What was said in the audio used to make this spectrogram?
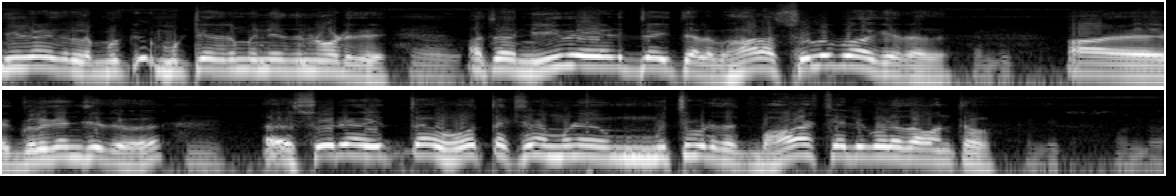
ನೀವು ಹೇಳಿದ್ರಲ್ಲ ಮುಟ್ ಮುಟ್ಟಿದ್ರ ಮನೆಯಿಂದ ನೋಡಿದ್ರಿ. ಅಥವಾ ನೀವೇ ಹೇಳಿದ್ದ ಐತಲ್ಲ ಬಹಳ ಸುಲಭವಾಗಿರೋದು. ಆ ಗುಲ್ಗಂಜಿದು ಸೂರ್ಯ ಇತ್ತ ಹೋದ ತಕ್ಷಣ ಮುನಿ ಮುಚ್ಚಿಬಿಡ್ತದೆ. ಬಹಳಷ್ಟು ಎಲೆಗಳು ಅದಾವ ಅಂತ ಖಂಡಿತ. ಒಂದು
